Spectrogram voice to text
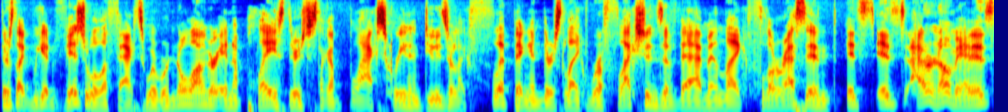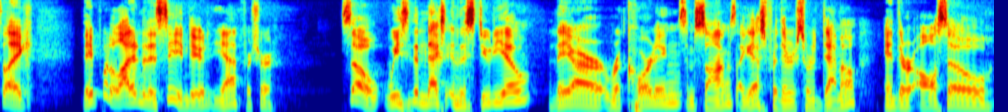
there's like we get visual effects where we're no longer in a place. There's just like a black screen and dudes are like flipping and there's like reflections of them and like fluorescent. It's it's I don't know, man. It's like they put a lot into this scene, dude. Yeah, for sure. So we see them next in the studio. They are recording some songs, I guess, for their sort of demo. And they're also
